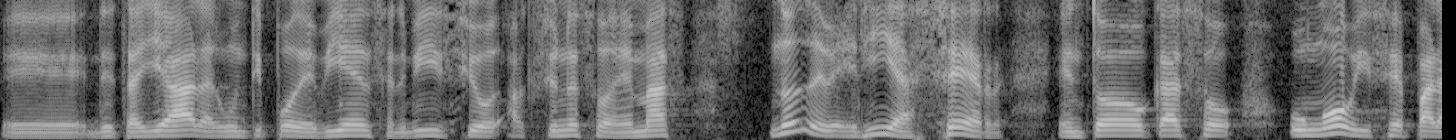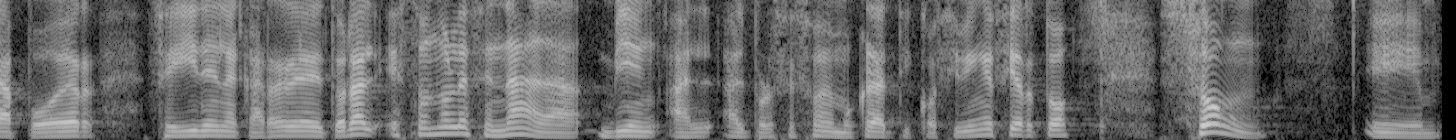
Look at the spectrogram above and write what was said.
eh, detallar algún tipo de bien, servicio, acciones o demás, no debería ser, en todo caso, un óbice para poder seguir en la carrera electoral. Esto no le hace nada bien al, proceso democrático. Si bien es cierto, son eh,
